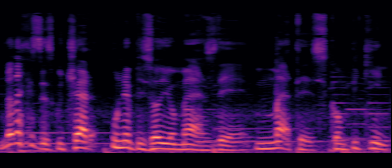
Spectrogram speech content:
No dejes de escuchar un episodio más de Mates con Piquín.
